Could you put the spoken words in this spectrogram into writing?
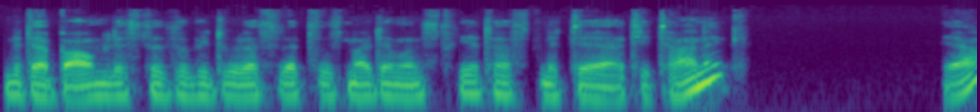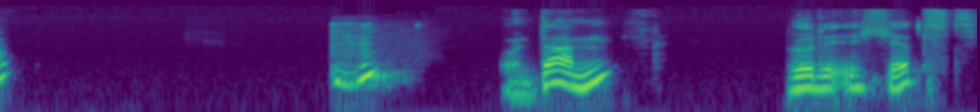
mit der Baumliste, so wie du das letztes Mal demonstriert hast, mit der Titanic. Ja? Mhm. Und dann würde ich jetzt,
